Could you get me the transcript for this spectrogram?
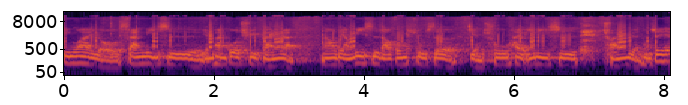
另外有三例是研判过去感染。”然后两例是劳工宿舍检出，还有一例是船员，所以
